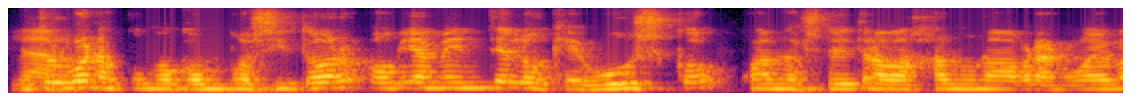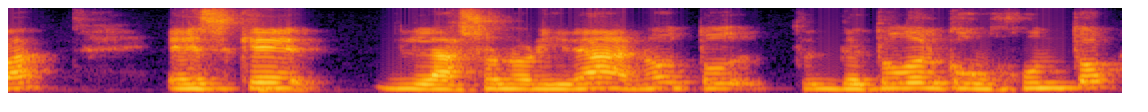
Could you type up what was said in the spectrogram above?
Entonces, bueno, como compositor, obviamente lo que busco cuando estoy trabajando una obra nueva es que la sonoridad ¿no? de todo el conjunto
